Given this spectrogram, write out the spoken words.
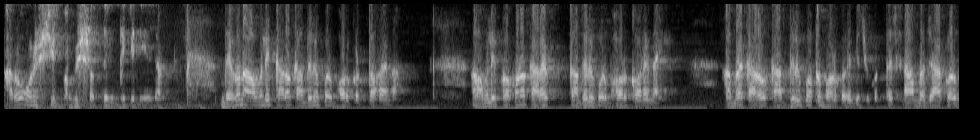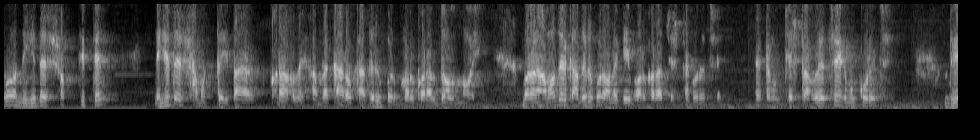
আরও অনিশ্চিত ভবিষ্যতের দিকে নিয়ে যাবে। দেখুন, আওয়ামী লীগ কারও কাঁধের উপর ভর করতে হয় না। আওয়ামী লীগ কখনো কারও কাঁধের উপর ভর করে নাই। আমরা কারও কাঁধের উপর ভর করে কিছু করতেছি না। আমরা যা করব নিজেদের শক্তিতে, নিজেদের সামর্থ্যেই তা করা হবে। আমরা কারও কাঁধের উপর ভর করার দল নয় বরং আমাদের কাঁধের উপর অনেকেই ভর করার চেষ্টা করেছে এবং চেষ্টা হয়েছে এবং করেছে। দুই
